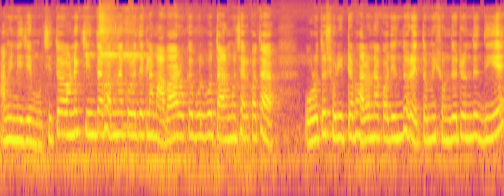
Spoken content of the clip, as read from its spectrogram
আমি নিজে মুছি? তো অনেক চিন্তা ভাবনা করে দেখলাম, আবার ওকে বলব তার মোছার কথা। ওরও তো শরীরটা ভালো না কদিন ধরে, তো আমি সন্ধে টন্ধে দিয়ে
